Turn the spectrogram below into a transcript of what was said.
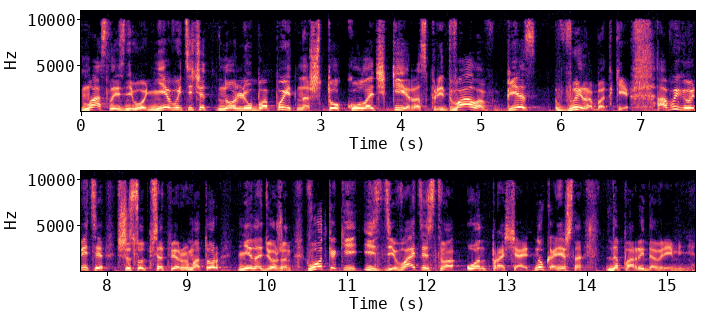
масло из него не вытечет, но любопытно, что кулачки распредвалов без выработки. А вы говорите, 651 мотор ненадежен. Вот какие издевательства он прощает. Ну, конечно, до поры до времени.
